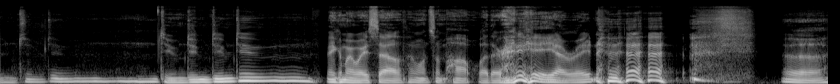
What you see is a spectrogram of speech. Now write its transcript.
Doom, doom, doom, doom, doom, doom. Making my way south. I want some hot weather. yeah, right. uh,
